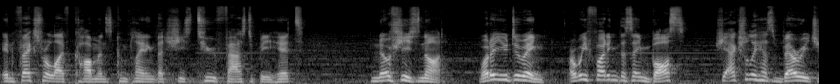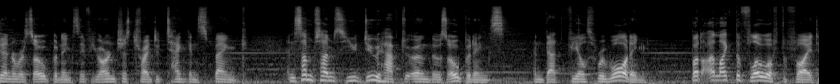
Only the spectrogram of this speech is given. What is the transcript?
in Fextralife comments complaining that she's too fast to be hit, no she's not. What are you doing? Are we fighting the same boss? She actually has very generous openings if you aren't just trying to tank and spank. And sometimes you do have to earn those openings, and that feels rewarding. But I like the flow of the fight,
